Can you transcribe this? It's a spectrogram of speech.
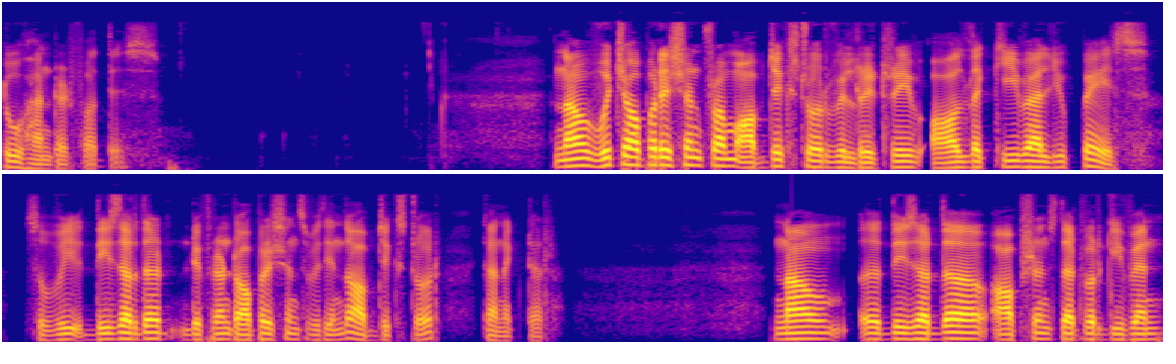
200 for this now, which operation from object store will retrieve all the key value pairs? So we, these are the different operations within the object store connector. Now, uh, these are the options that were given.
